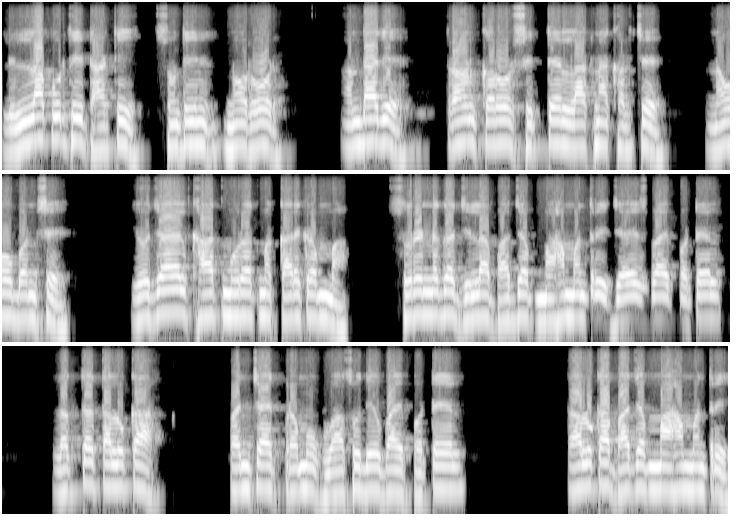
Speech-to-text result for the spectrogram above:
લીલાપુરથી ઢાંકી સુધીનો રોડ અંદાજે ત્રણ કરોડ સિત્તેર લાખના ખર્ચે નવો બનશે. યોજાયેલ ખાતમુહૂર્તમાં કાર્યક્રમમાં સુરેન્દ્રનગર જિલ્લા ભાજપ મહામંત્રી જયેશભાઈ પટેલ, લખતર તાલુકા પંચાયત પ્રમુખ વાસુદેવભાઈ પટેલ, તાલુકા ભાજપ મહામંત્રી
